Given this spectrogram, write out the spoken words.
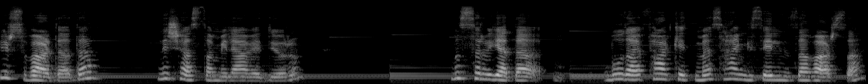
Bir su bardağı da nişastamı ilave ediyorum. Mısır ya da buğday fark etmez hangisi elinizde varsa.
